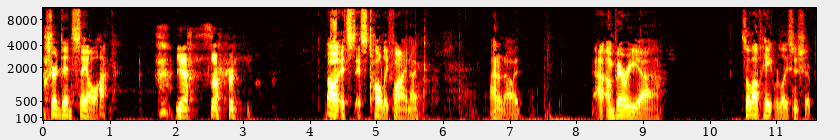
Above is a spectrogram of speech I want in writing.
I sure did say a lot. Yeah, sorry. Oh, it's it's totally fine. I I don't know. I, I I'm very uh, it's a love hate relationship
